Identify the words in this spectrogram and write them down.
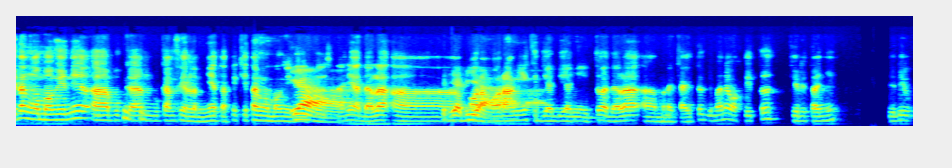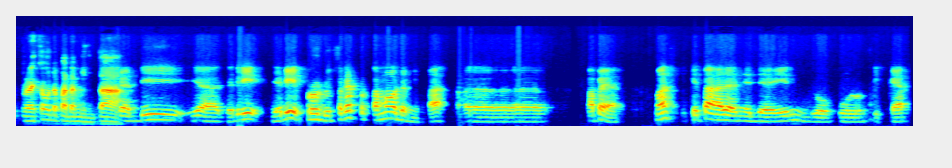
kita ngomonginnya uh, bukan bukan filmnya, tapi kita ngomongin Ya. itu istilahnya adalah uh, Kejadian. orang-orangnya kejadiannya itu adalah uh, mereka itu gimana waktu itu ceritanya? Jadi mereka udah pada minta. Jadi ya, jadi jadi produsernya pertama udah minta eh, apa ya? Mas, kita ada nyediain 20 tiket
